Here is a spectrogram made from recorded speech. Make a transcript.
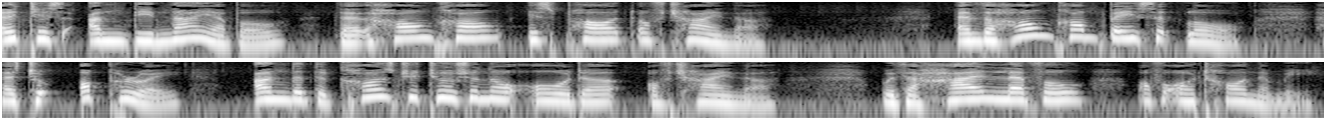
It is undeniable that Hong Kong is part of China, and the Hong Kong Basic Law has to operate under the constitutional order of China with a high level of autonomy.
